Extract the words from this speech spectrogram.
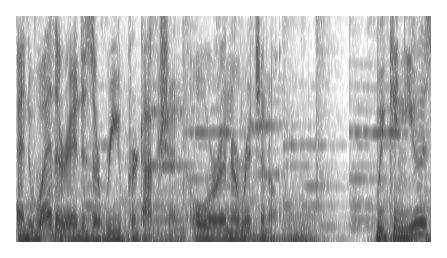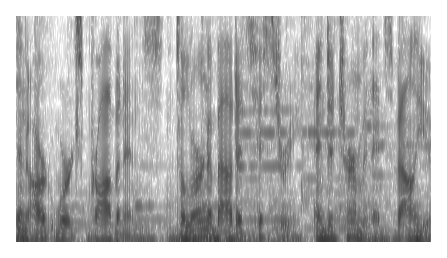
and whether it is a reproduction or an original. We can use an artwork's provenance to learn about its history and determine its value.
